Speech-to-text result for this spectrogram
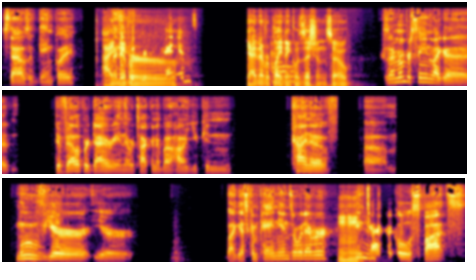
styles of gameplay? I, think with your never, yeah, I never played Oh. Inquisition, so Because I remember seeing like a developer diary, and they were talking about how you can kind of um, move your your, I guess, companions or whatever mhm. in Mhm. tactical spots.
